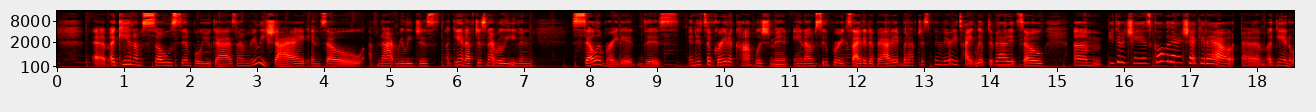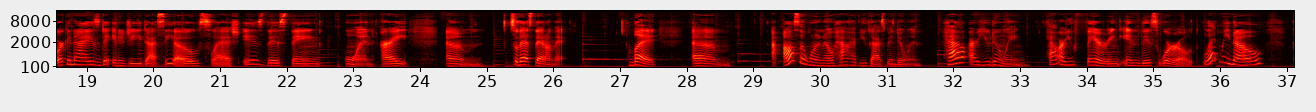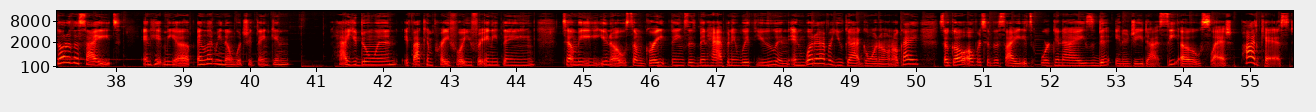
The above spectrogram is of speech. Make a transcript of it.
Uh, again, I'm so simple, you guys. I'm really shy, and so I've not really just again, I've just not really even celebrated this and it's a great accomplishment and i'm super excited about it but i've just been very tight-lipped about it so um, you get a chance go over there and check it out. Um, again organizedenergy.co slash is this thing on all right? Um, so that's that on that. But um, i also want to know how have you guys been doing? How are you doing? How are you faring in this world? Let me know. Go to the site and hit me up and let me know what you're thinking how you doing? If i can pray for you for anything tell me you know some great things that's been happening with you and and whatever you got going on okay? So go over to the site. It's organizedenergy.co slash podcast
